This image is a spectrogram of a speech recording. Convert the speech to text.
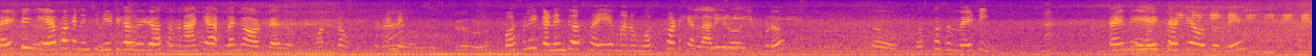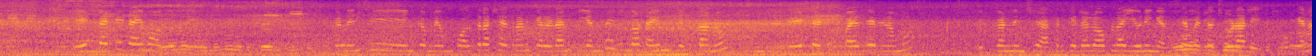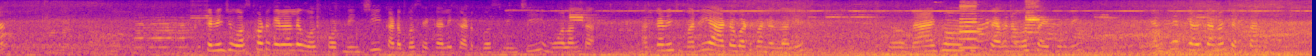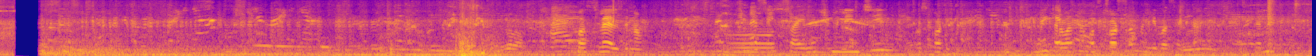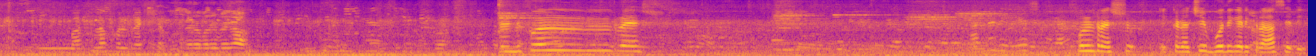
లైటింగ్ ఏ పక్క నుంచి నీట్గా వీడియో వస్తుంది నాకే అర్థం కావట్లేదు. మొత్తం. చూడండి. బస్సులు ఇక్కడ నుంచి వస్తాయి. మనం వసుకోటికి వెళ్ళాలి ఈరోజు ఇప్పుడు. సో బస్ కోసం వెయిటింగ్ టైం ఎయిట్ థర్టీ అవుతుంది. ఎయిట్ థర్టీ టైం అవుతుంది. ఇక్కడ నుంచి ఇంకా మేము పొలతర క్షేత్రానికి వెళ్ళడానికి ఎంత అవుతుందో టైం చెప్తాను. ఎయిట్ థర్టీకి బయలుదేరినాము. ఇక్కడ నుంచి అక్కడికి వెళ్ళే లోపల ఈవినింగ్ ఎంతసేపు అయితే చూడాలి. ఓకేనా? ఇక్కడ నుంచి వసుకోటకి వెళ్ళాలి. వసుకోట నుంచి కడ బస్ ఎక్కాలి కడ బస్ నుంచి మూలంక. అక్కడి నుంచి మళ్ళీ ఆటో పట్టుకొని వెళ్ళాలి. మ్యాక్సిమం సిక్స్ సెవెన్ అవర్స్ అవుతుంది ఎంతసేపుకి వెళ్తానో చెప్తాను. బస్సులో వెళ్తున్నాం. సైలక్ష్మి నుంచి వసుకోటకి తర్వాత వసుకోటలో మళ్ళీ బస్ ఎక్కాలి. ఓకేనా? బస్సులో ఫుల్ రష్ రెండు ఫుల్ రష్ ఫుల్ రష్. ఇక్కడ వచ్చి బూదిగిరి క్రాస్ ఇది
